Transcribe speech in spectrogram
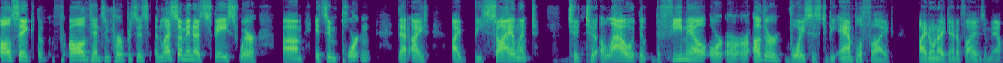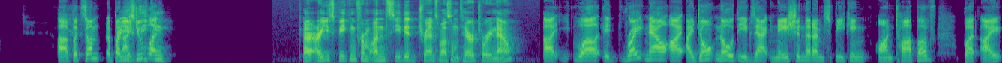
all sake, for all intents and purposes, unless I'm in a space where um, it's important that I I be silent to to allow the, the female or, or, or other voices to be amplified, I don't identify as a male. Uh, but some, but I do like. Are, are you speaking from unceded trans Muslim territory now? Uh, well, it, right now I I don't know the exact nation that I'm speaking on top of, but I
